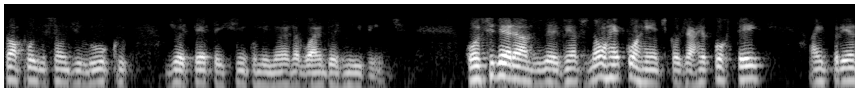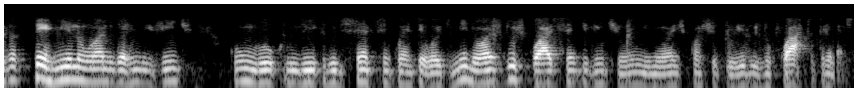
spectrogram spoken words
para uma posição de lucro de 85 milhões agora em 2020. Considerando os eventos não recorrentes que eu já reportei, a empresa termina o ano de 2020 com um lucro líquido de 158 milhões, dos quais 121 milhões constituídos no quarto trimestre.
